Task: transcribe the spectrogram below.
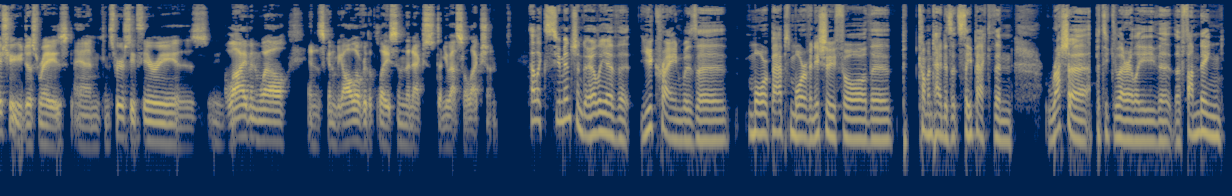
issue you just raised. And conspiracy theory is alive and well, and it's going to be all over the place in the next US election. Alex, you mentioned earlier that Ukraine was a more, perhaps more of an issue for the commentators at CPAC than Russia, particularly the, the funding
